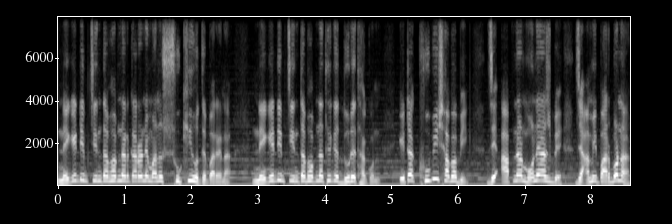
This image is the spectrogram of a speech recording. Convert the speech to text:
নেগেটিভ চিন্তাভাবনার কারণে মানুষ সুখী হতে পারে না। নেগেটিভ চিন্তাভাবনা থেকে দূরে থাকুন। এটা খুবই স্বাভাবিক যে আপনার মনে আসবে যে আমি পারব না,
